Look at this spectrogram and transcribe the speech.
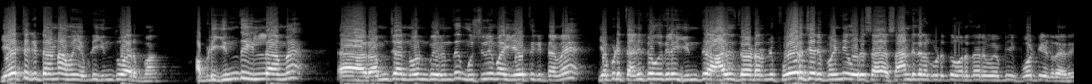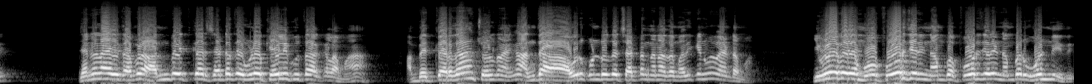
ஏற்றுக்கிட்டான்னா அவன் எப்படி இந்துவா இருப்பான்? அப்படி இந்து இல்லாம ரம்ஜான் நோன்பு இருந்து முஸ்லீமா ஏத்துக்கிட்டவன் எப்படி தனி தொகுதியில இந்து ஆதி தொடர்னு போர்ஜரி பண்ணி ஒரு சான்றிதழ் கொடுத்து ஒரு தடவை எப்படி போட்டிடுறாரு? ஜனநாயக தமிழ் அம்பேத்கர் சட்டத்தை இவ்வளவு கேள்வி கூத்தாக்கலாமா அம்பேத்கர் தான் சொல்றாங்க அந்த அவர் கொண்டு வந்த சட்டம் தானே அதை மதிக்கணுமே வேண்டாமா? இவ்வளவு பெரிய போர்ஜரி நம்பர் போர்ஜரி நம்பர் ஒன்னு இது.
